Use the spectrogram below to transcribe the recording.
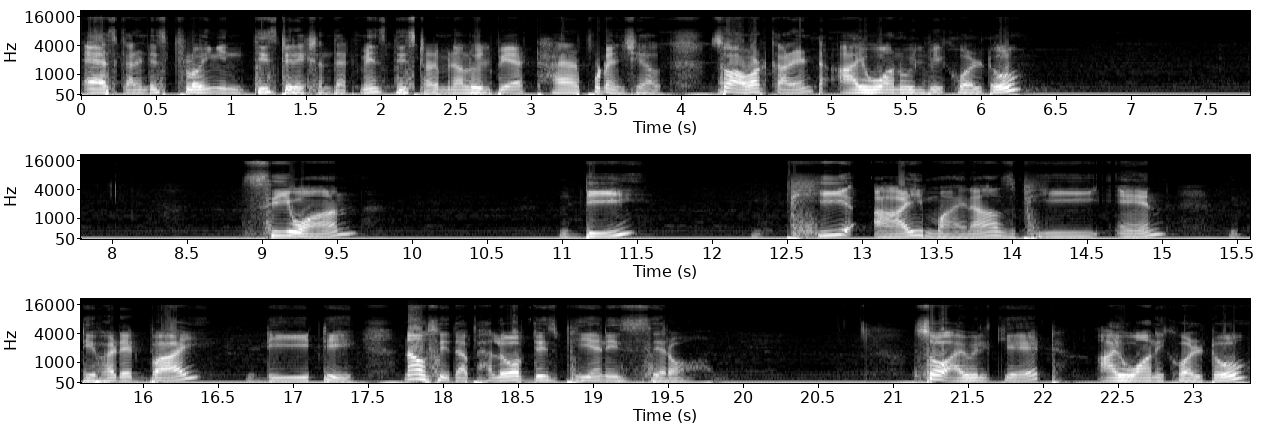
as current is flowing in this direction that means this terminal will be at higher potential. So our current i1 will be equal to c1 d vi minus vn divided by dt now see the value of this vn is 0 so I will get I1 equal to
